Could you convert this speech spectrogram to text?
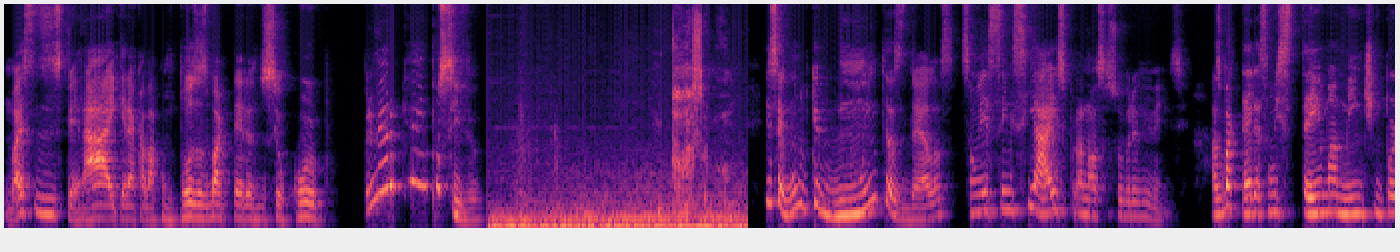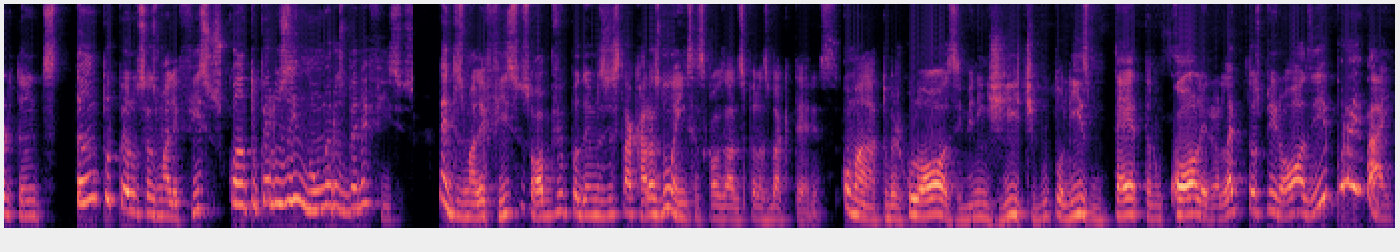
não vai se desesperar e querer acabar com todas as bactérias do seu corpo. Primeiro, porque é impossível. Impossible. E segundo, porque muitas delas são essenciais para a nossa sobrevivência. As bactérias são extremamente importantes, tanto pelos seus malefícios quanto pelos inúmeros benefícios. Dentre os malefícios, óbvio, podemos destacar as doenças causadas pelas bactérias, como a tuberculose, meningite, botulismo, tétano, cólera, leptospirose e por aí vai.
